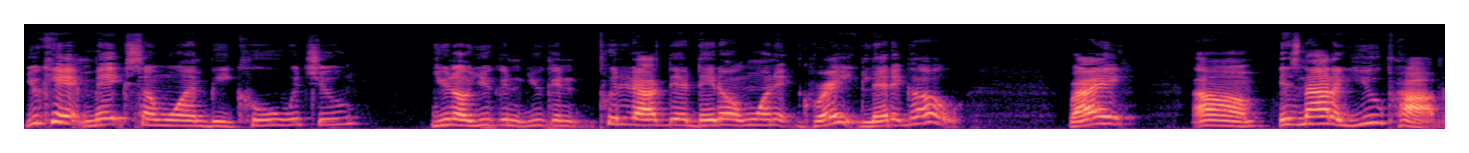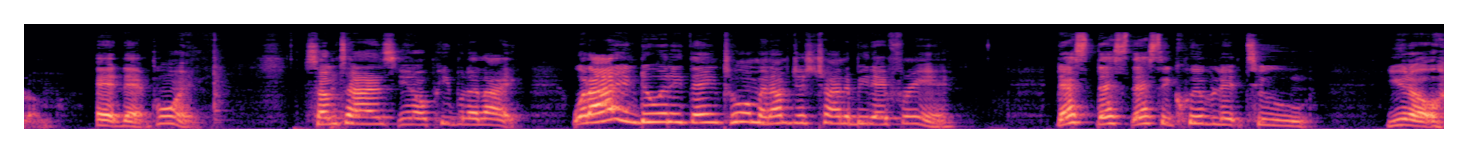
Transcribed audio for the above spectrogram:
You can't make someone be cool with you you know, you can you can put it out there. They don't want it. Great, let it go. Right? Um, it's not a you problem at that point. Sometimes, you know, people are like, "Well, I didn't do anything to him, and I'm just trying to be their friend." That's that's that's equivalent to, you know,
